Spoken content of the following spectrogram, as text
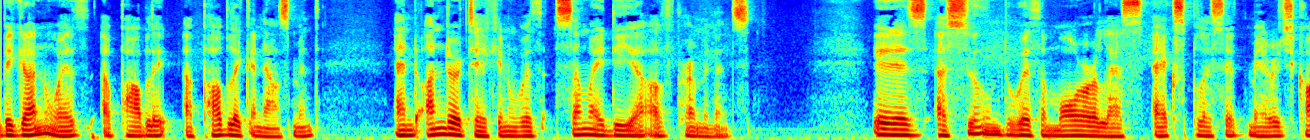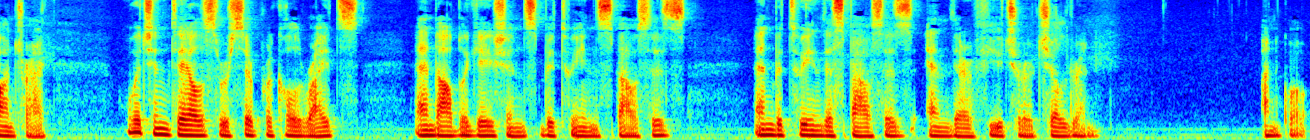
begun with a public, a public announcement and undertaken with some idea of permanence. It is assumed with a more or less explicit marriage contract, which entails reciprocal rights and obligations between spouses and between the spouses and their future children. Unquote.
